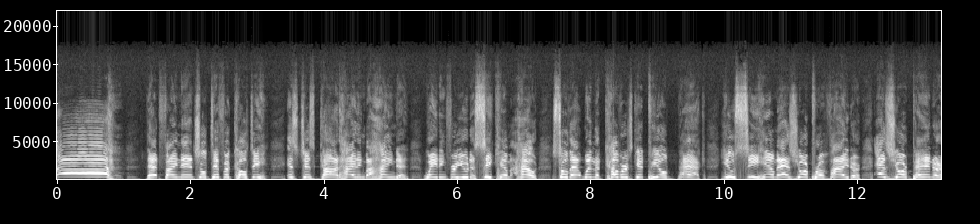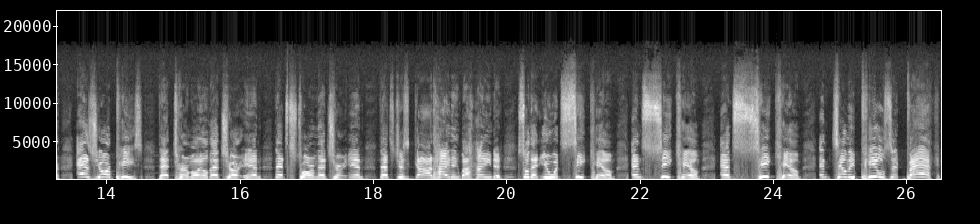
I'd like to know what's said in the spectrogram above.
Ah! That financial difficulty is just God hiding behind it, waiting for you to seek Him out so that when the covers get peeled back, you see Him as your provider, as your banner, as your peace. That turmoil that you're in, that storm that you're in, that's just God hiding behind it so that you would seek Him and seek Him and seek Him until He peels it back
